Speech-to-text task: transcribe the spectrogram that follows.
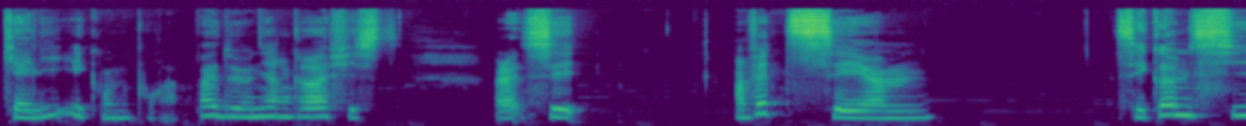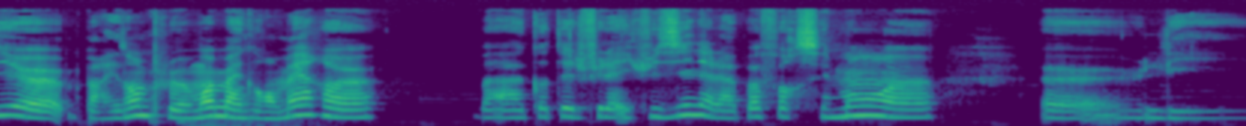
quali et qu'on ne pourra pas devenir graphiste. Voilà, c'est en fait c'est c'est comme si par exemple moi ma grand-mère bah, quand elle fait la cuisine, elle n'a pas forcément les,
